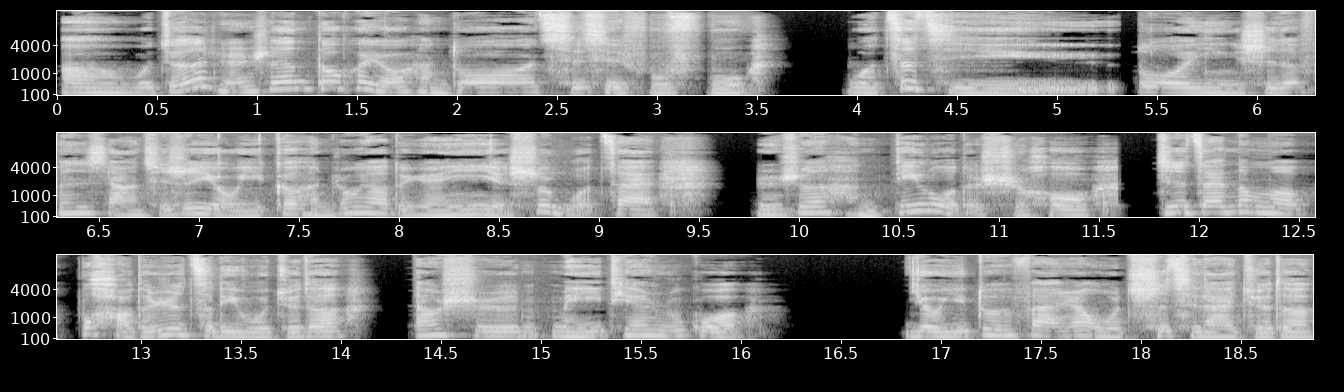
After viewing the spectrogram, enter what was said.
嗯，我觉得人生都会有很多起起伏伏。我自己做饮食的分享，其实有一个很重要的原因，也是我在人生很低落的时候，其实，在那么不好的日子里，我觉得当时每一天，如果有一顿饭让我吃起来，觉得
